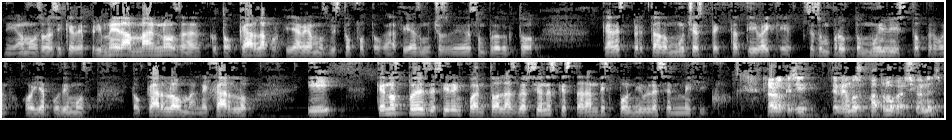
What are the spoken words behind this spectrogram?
digamos, así que de primera mano, o sea, tocarla, porque ya habíamos visto fotografías, muchos videos, un producto que ha despertado mucha expectativa y que pues, es un producto muy visto, pero bueno, hoy ya pudimos tocarlo, manejarlo. ¿Y qué nos puedes decir en cuanto a las versiones que estarán disponibles en México? Claro que sí, tenemos cuatro versiones.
